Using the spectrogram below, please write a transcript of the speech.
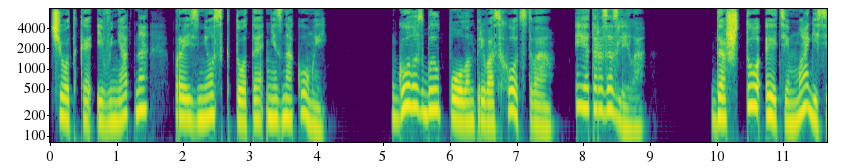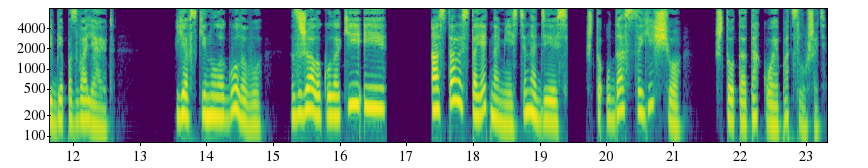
Четко и внятно произнес кто-то незнакомый. Голос был полон превосходства, и это разозлило. Да что эти маги себе позволяют? Я вскинула голову, сжала кулаки и осталась стоять на месте, надеясь, что удастся еще что-то такое подслушать.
